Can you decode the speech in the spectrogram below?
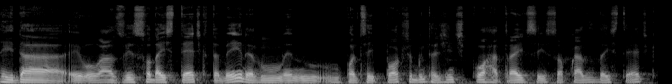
e da, eu, às vezes só da estética também, né? Não, não pode ser hipócrita, muita gente corre atrás disso aí só por causa da estética.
